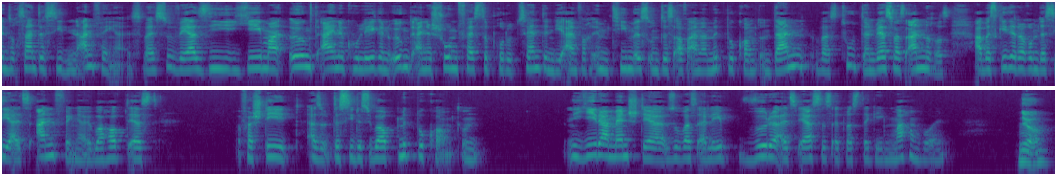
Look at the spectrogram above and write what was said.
interessant, dass sie ein Anfänger ist. Weißt du, wer sie jemand, irgendeine Kollegin, irgendeine schon feste Produzentin, die einfach im Team ist und das auf einmal mitbekommt und dann was tut, dann wäre es was anderes. Aber es geht ja darum, dass sie als Anfänger überhaupt erst versteht, also dass sie das überhaupt mitbekommt. Und jeder Mensch, der sowas erlebt, würde als erstes etwas dagegen machen wollen. Ja,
